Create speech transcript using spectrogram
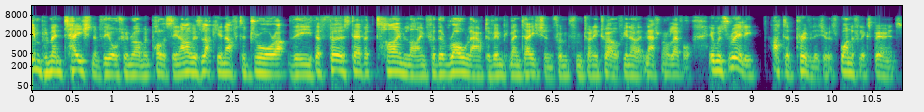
implementation of the auto enrolment policy. And I was lucky enough to draw up the the first ever timeline for the rollout of implementation from from 2012. You know, at national level, it was really utter privilege. It was wonderful experience.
